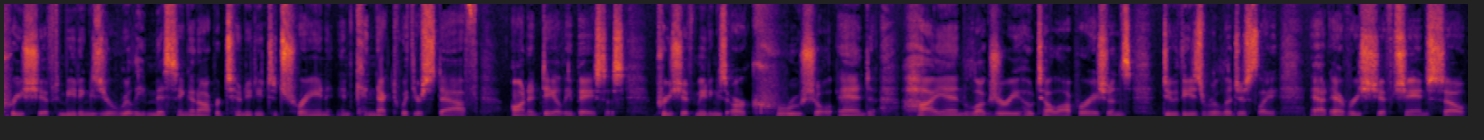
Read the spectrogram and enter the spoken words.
pre shift meetings, you're really missing an opportunity to train and connect with your staff on a daily basis. Pre shift meetings are crucial, and high end luxury hotel operations do these religiously at every shift change. So,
